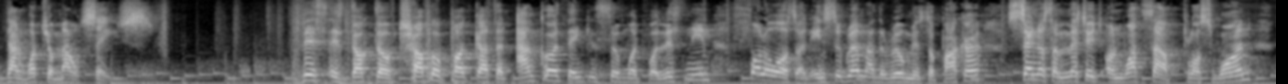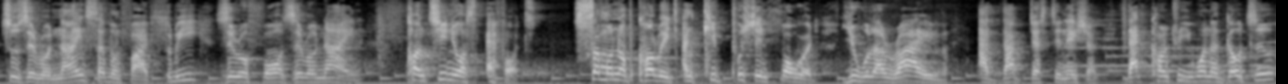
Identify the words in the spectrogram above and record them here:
than what your mouth says. This is Doctor of Travel Podcast and Anchor. Thank you so much for listening. Follow us on Instagram at the real Mr. Parker. Send us a message on WhatsApp plus one two zero nine seven five three zero four zero nine. Continuous effort. Summon up courage and keep pushing forward. You will arrive at that destination. That country you want to go to,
